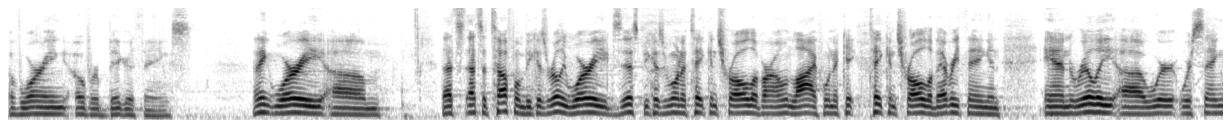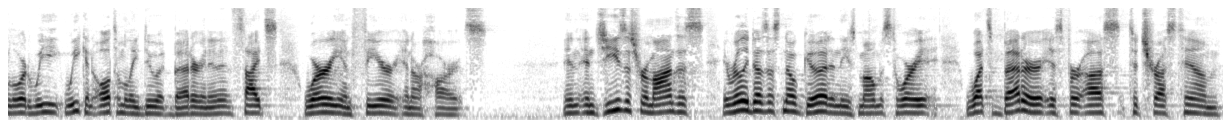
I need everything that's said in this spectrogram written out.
of worrying over bigger things? I think worry. Um, that's, that's a tough one because really worry exists because we want to take control of our own life. We want to take control of everything. And, and really, uh, we're, we're saying, Lord, we, we can ultimately do it better. And it incites worry and fear in our hearts. And, and Jesus reminds us it really does us no good in these moments to worry. What's better is for us to trust Him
